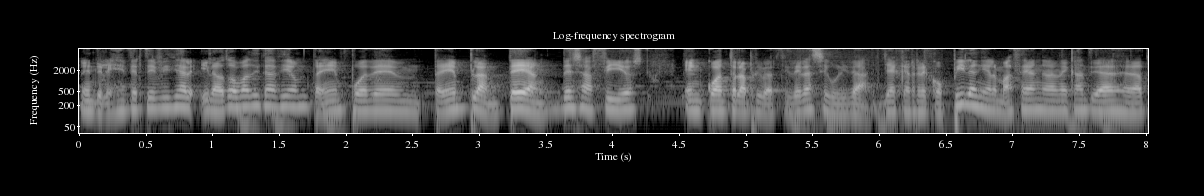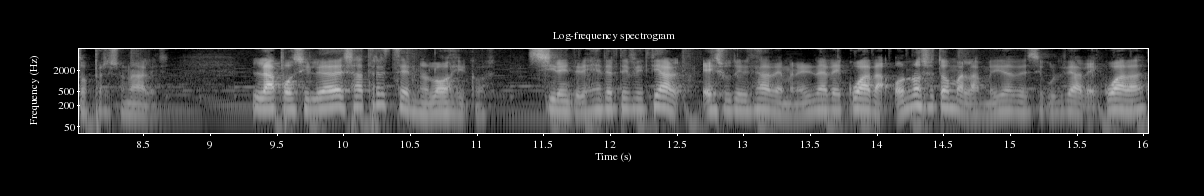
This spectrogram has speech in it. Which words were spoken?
La inteligencia artificial y la automatización también, pueden, también plantean desafíos en cuanto a la privacidad y la seguridad, ya que recopilan y almacenan grandes cantidades de datos personales. La posibilidad de desastres tecnológicos. Si la inteligencia artificial es utilizada de manera inadecuada o no se toman las medidas de seguridad adecuadas,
